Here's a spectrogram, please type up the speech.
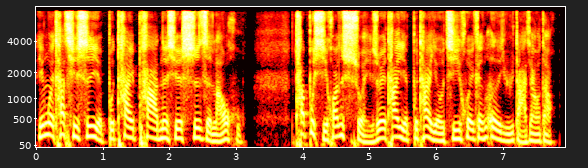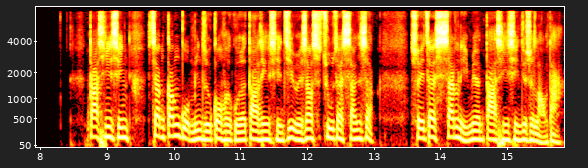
因为它其实也不太怕那些狮子、老虎，它不喜欢水，所以它也不太有机会跟鳄鱼打交道。大猩猩像刚果民主共和国的大猩猩，基本上是住在山上，所以在山里面，大猩猩就是老大。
